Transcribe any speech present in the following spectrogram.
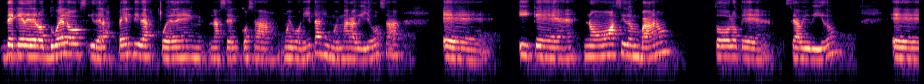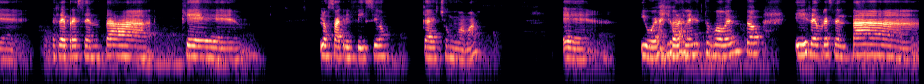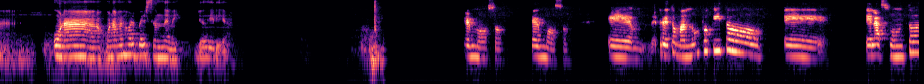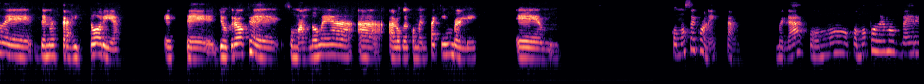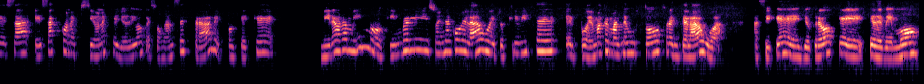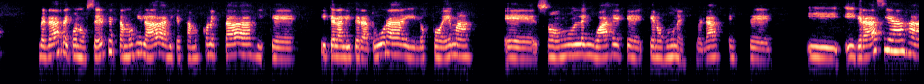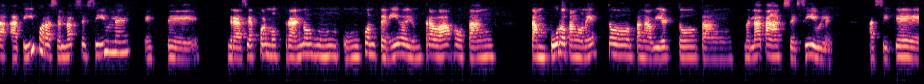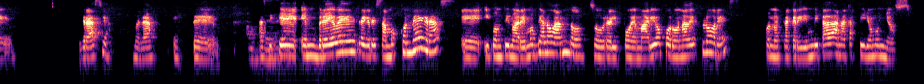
de que de los duelos y de las pérdidas pueden nacer cosas muy bonitas y muy maravillosas eh, y que no ha sido en vano todo lo que se ha vivido. Eh, representa que los sacrificios que ha hecho mi mamá, eh, y voy a llorar en estos momentos, y representa una, mejor versión de mí, yo diría. Hermoso, hermoso. Eh, retomando un poquito eh, el asunto de, nuestras historias, este, yo creo que sumándome a, lo que comenta Kimberly, eh, ¿cómo se conectan? ¿Verdad? ¿Cómo, cómo podemos ver esa, esas conexiones que yo digo que son ancestrales? Porque es que, mira ahora mismo, Kimberly sueña con el agua y tú escribiste el poema que más le gustó frente al agua. Así que yo creo que, que debemos, ¿verdad? Reconocer que estamos hiladas y que estamos conectadas y que, y que la literatura y los poemas eh, son un lenguaje que, que, nos une, ¿verdad? Este, y, gracias a, ti por hacerlo accesible. Este, gracias por mostrarnos un, contenido y un trabajo tan, tan puro, tan honesto, tan abierto, tan, ¿verdad? tan accesible. Así que gracias, ¿verdad? Este, Así que en breve regresamos con Negras eh, y continuaremos dialogando sobre el poemario Corona de Flores con nuestra querida invitada Ana Castillo Muñoz.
